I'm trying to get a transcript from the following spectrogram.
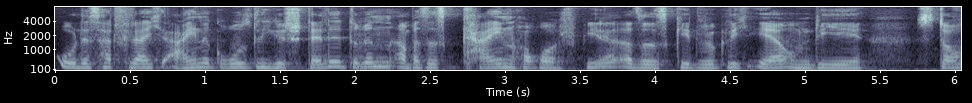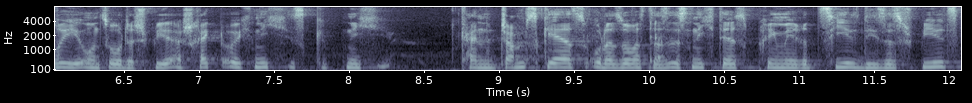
und es hat vielleicht eine gruselige Stelle drin, Mhm. aber es ist kein Horrorspiel. Ja. Also es geht wirklich eher um die Story und so. Das Spiel erschreckt euch nicht. Es gibt nicht keine Jumpscares oder sowas. Das ist nicht das primäre Ziel dieses Spiels.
